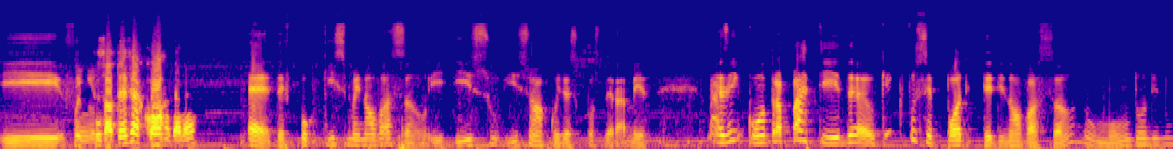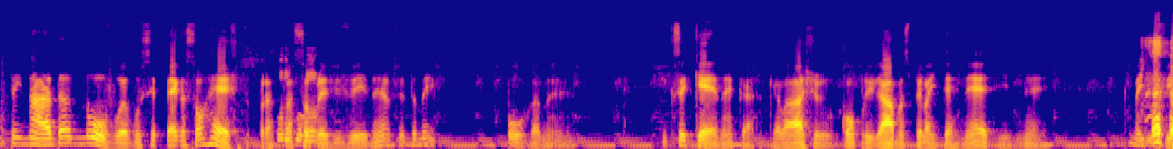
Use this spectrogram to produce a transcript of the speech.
E foi Sim, pou... só teve a corda, né? É, teve pouquíssima inovação. E isso, isso é uma coisa a se considerar mesmo. Mas em contrapartida, o que, que você pode ter de inovação num mundo onde não tem nada novo? É você pega só o resto para uhum. sobreviver, né? Você também, porra, né? O que, que você quer, né, cara? Que ela acha, compre armas pela internet, né? É difícil.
